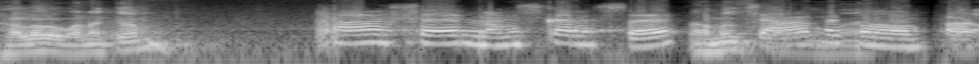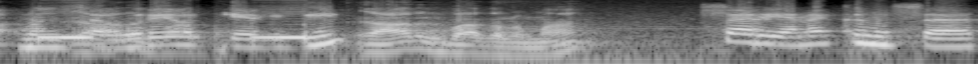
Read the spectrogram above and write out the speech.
ஹலோ வணக்கம். சார் நமஸ்காரம் சார். ஜாதகம் பார்க்கணும் சார். ஒரே ஒரு? கேள்வி. யாருக்கு பார்க்கணுமா? சார் எனக்குங்க சார்.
